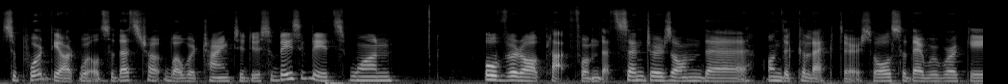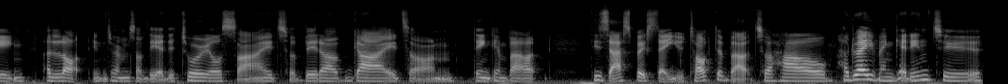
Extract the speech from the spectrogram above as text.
support the art world. So that's tr- what we're trying to do. So basically, it's one overall platform that centers on the on the collector. So also there we're working a lot in terms of the editorial side, so a bit of guides on thinking about these aspects that you talked about. So how how do I even get into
